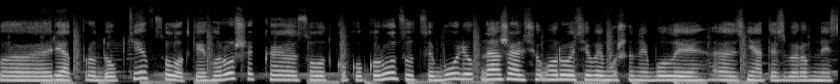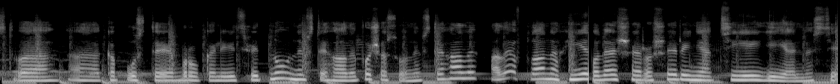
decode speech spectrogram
е, ряд продуктів: солодкий горошек, е, солодку кукурудзу, цибулю. На жаль, цьому році вимушені були е, зняти з виробництва е, капусти, брокколі і цвітну. Не встигали по часу, не встигали, але в планах є подальше розширення цієї діяльності.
